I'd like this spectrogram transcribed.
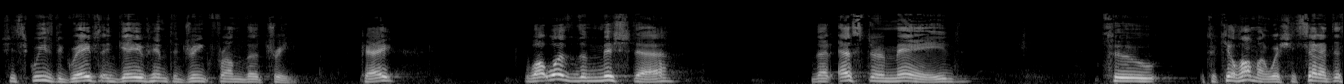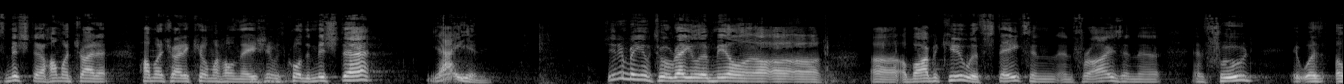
she squeezed the grapes and gave him to drink from the tree. Okay? What was the mishteh that Esther made to to kill Haman, where she said at this mishteh, Haman tried to Haman tried to kill my whole nation. It was called the mishteh Yayin. She didn't bring him to a regular meal, uh, uh, uh, a barbecue with steaks and, and fries and uh, and food. It was a,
